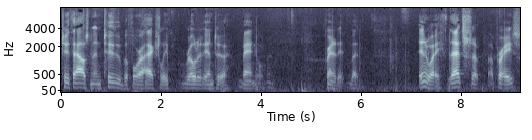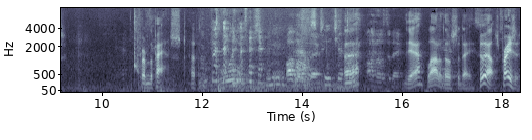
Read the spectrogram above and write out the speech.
2002 before I actually wrote it into a manual, and printed it. But anyway, that's a, a praise from the past. All of those today. Uh, All of those today. yeah, a lot of those today. Who else? Praises.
